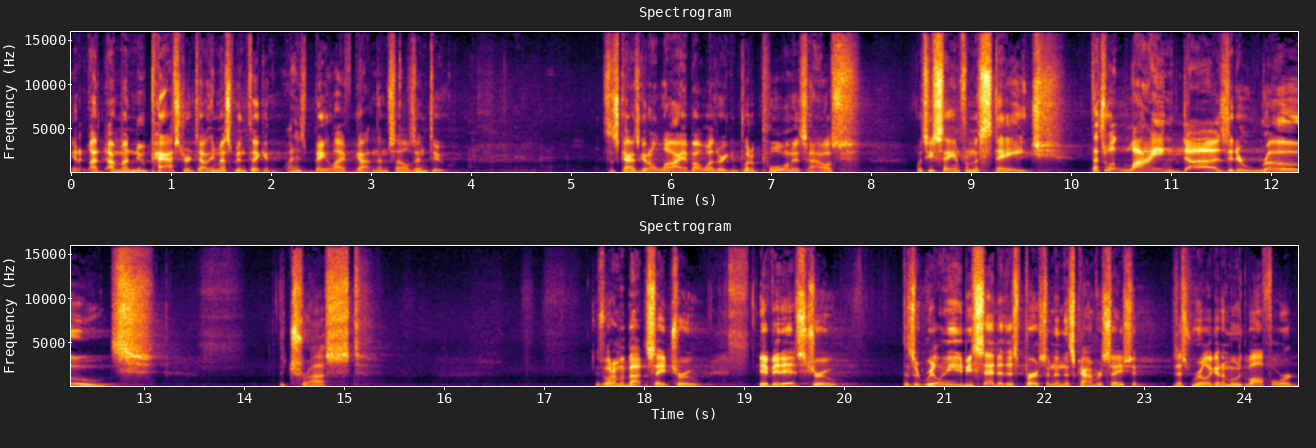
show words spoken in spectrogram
you know, I'm a new pastor in town. He must have been thinking, what has Bay Life gotten themselves into? This guy's going to lie about whether he can put a pool in his house. What's he saying from the stage? That's what lying does, it erodes the trust. Is what I'm about to say true? If it is true, does it really need to be said to this person in this conversation? Is this really going to move the ball forward?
